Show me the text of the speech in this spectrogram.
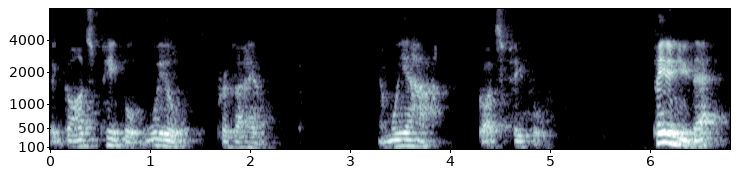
that God's people will prevail. And we are God's people. Peter knew that.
